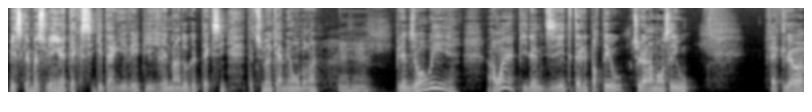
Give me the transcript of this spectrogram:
mais ce que je me souviens, il y a un taxi qui est arrivé, puis j'ai demandé au gars de taxi, t'as-tu vu un camion brun? Mhm. Puis là, il me dit, oh oui. Ah ouais? Puis là, il me dit, t'es allé le porter où? Tu l'as ramassé où? Fait que là,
